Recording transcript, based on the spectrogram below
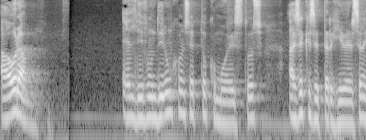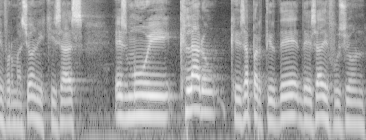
Ahora, el difundir un concepto como estos hace que se tergiverse la información y quizás es muy claro que es a partir de, de esa difusión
